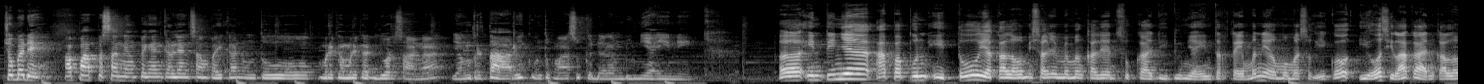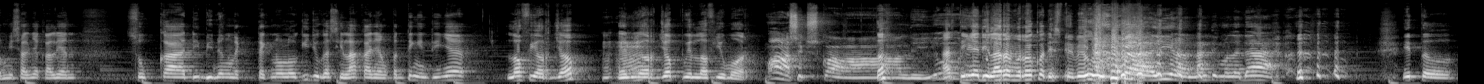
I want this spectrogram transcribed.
coba deh apa pesan yang pengen kalian sampaikan untuk mereka-mereka di luar sana yang tertarik untuk masuk ke dalam dunia ini. Eh, intinya apa pun itu ya kalau misalnya memang kalian suka di dunia entertainment yang mau masuk IO, IO silakan. Kalau misalnya kalian suka di bidang teknologi juga silakan. Yang penting intinya love your job and your job will love you more. Asik sekali. Yo, Artinya dilarang merokok di SPBU. iya, nanti meledak. itu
